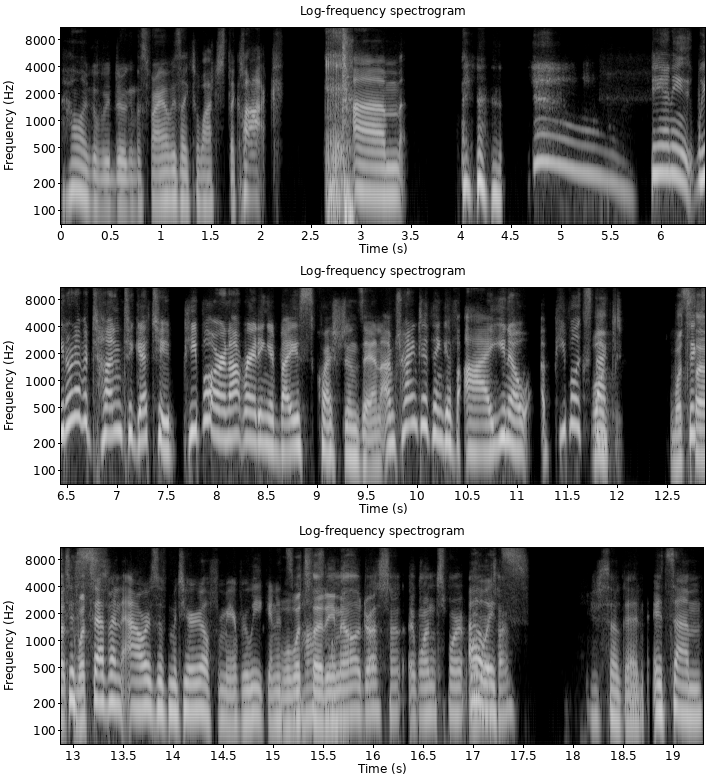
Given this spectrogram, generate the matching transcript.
how long have we been doing this for? I always like to watch the clock. Um, Danny, we don't have a ton to get to. People are not writing advice questions in. I'm trying to think if I, you know, uh, people Well, expect what's six that? to what's, seven hours of material from me every week, and it's well, what's that email address at at once more? one Oh, more it's time? you're so good. It's um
